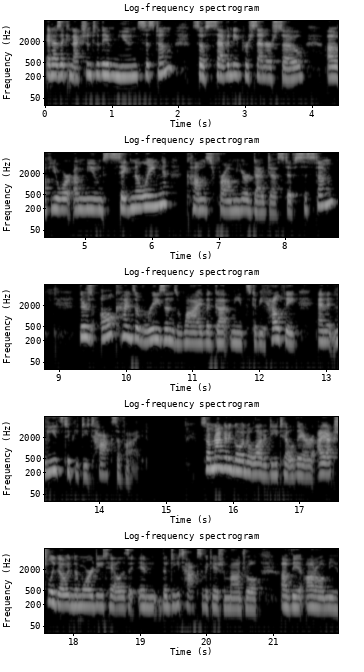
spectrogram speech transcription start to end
It has a connection to the immune system. So 70% or so of your immune signaling comes from your digestive system. There's all kinds of reasons why the gut needs to be healthy and it needs to be detoxified. So I'm not going to go into a lot of detail there. I actually go into more detail as in the detoxification module of the autoimmune,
